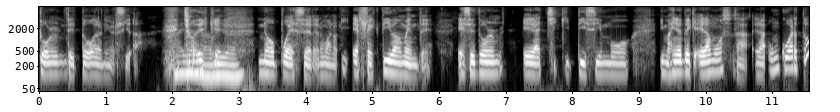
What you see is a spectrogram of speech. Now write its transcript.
dorm de toda la universidad. ay, Yo dije, vida. no puede ser, hermano. Y efectivamente, ese dorm era chiquitísimo. Imagínate que éramos, o sea, era un cuarto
